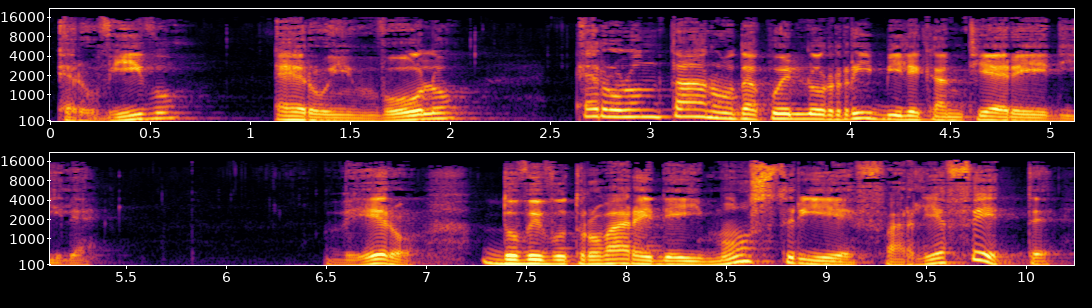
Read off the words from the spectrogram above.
Ero vivo, ero in volo, ero lontano da quell'orribile cantiere edile. Vero, dovevo trovare dei mostri e farli a fette,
